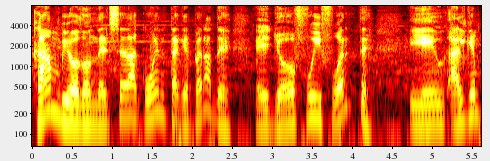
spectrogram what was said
cambio donde él se da cuenta que, espérate, yo fui fuerte y alguien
